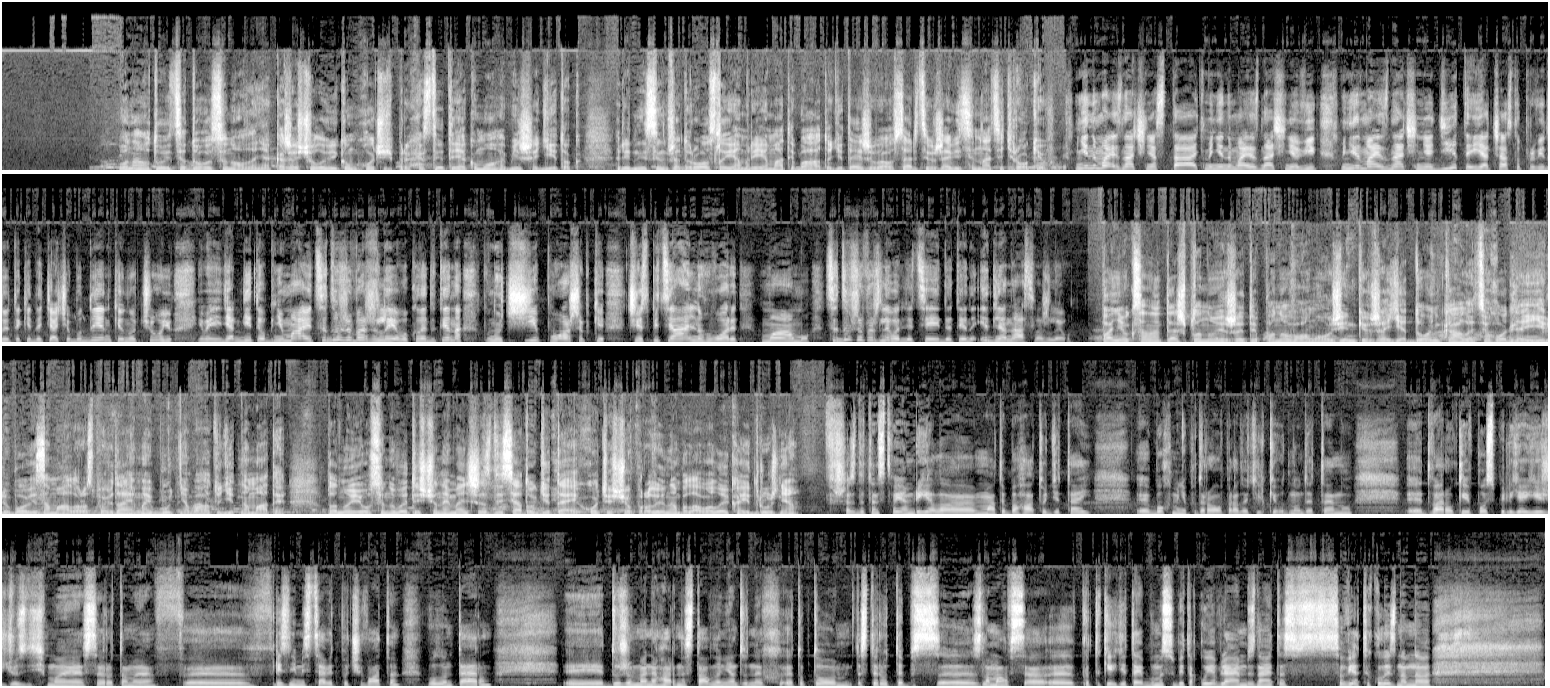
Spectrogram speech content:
Вона готується до усиновлення. Каже, з чоловіком хочуть прихистити якомога більше діток. Рідний син вже дорослий, а мріє мати багато дітей, живе у серці вже 18 років. Мені немає значення стать, мені немає значення вік, мені немає значення діти. Я часто провідую такі дитячі будинки, ночую, і як діти обнімають. Це дуже важливо, коли дитина вночі пошепки чи спеціально говорить мамо. Це дуже важливо для цієї дитини і для нас важливо. Пані Оксана теж планує жити по-новому. У жінки вже є донька, але цього для її любові замало, розповідає майбутня багатодітна мати. Планує усиновити щонайменше з десяток дітей. Хоче, щоб родина була велика і дружня. Ще з дитинства я мріяла мати багато дітей. Е, Бог мені подарував, правда, тільки одну дитину. Е, Два роки поспіль я їжджу з дітьми, сиротами в, е, в різні місця відпочивати, волонтером. Дуже в мене гарне ставлення до них. Тобто стереотип зламався про таких дітей, бо ми собі так уявляємо, знаєте, совєти колись нам на.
